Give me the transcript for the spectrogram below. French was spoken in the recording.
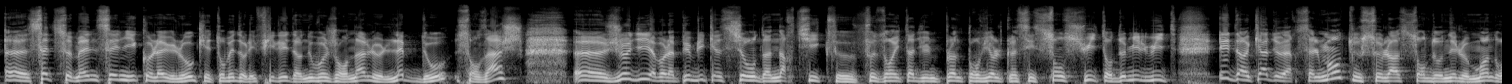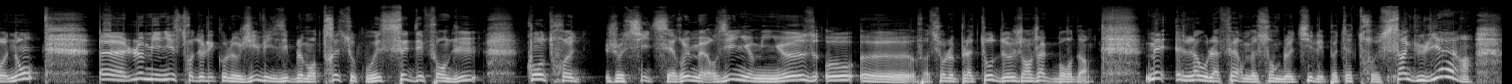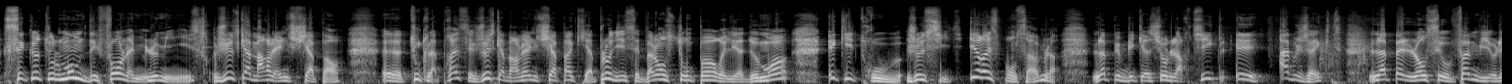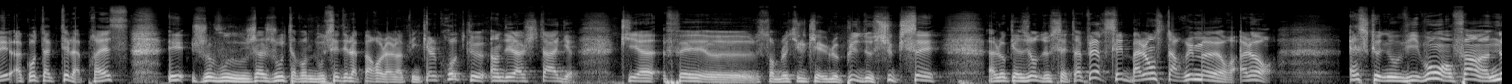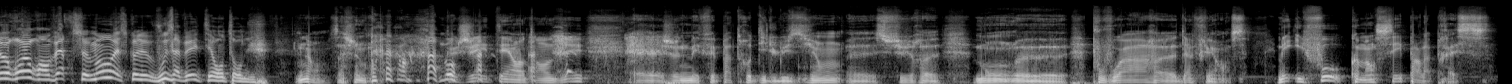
Euh, cette semaine, c'est Nicolas Hulot qui est tombé dans les filets d'un nouveau journal, l'Hebdo, sans H. Euh, jeudi, avant la publication d'un article faisant état d'une plainte pour viol classée sans suite en 2008 et d'un cas de harcèlement, tout cela sans donner le moindre nom, euh, le ministre de l'écologie, visiblement très secoué, s'est défendu contre je cite ces rumeurs ignominieuses au, euh, enfin, sur le plateau de Jean-Jacques Bourdin. Mais là où l'affaire, me semble-t-il, est peut-être singulière, c'est que tout le monde défend le ministre, jusqu'à Marlène Schiappa, euh, toute la presse, et jusqu'à Marlène Schiappa qui applaudissait Balance ton port il y a deux mois, et qui trouve, je cite, irresponsable la publication de l'article et abjecte l'appel lancé aux femmes violées à contacter la presse. Et je vous, j'ajoute, avant de vous céder la parole à Alain Finkielkraut, qu'un des hashtags qui a fait, euh, semble-t-il, qui a eu le plus de succès à l'occasion de cette affaire, c'est balance ta rumeur. Alors, est-ce que nous vivons enfin un heureux renversement? Est-ce que vous avez été entendu? Non, ça je ne crois pas. Ah j'ai été entendu. Euh, je ne m'ai fait pas trop d'illusions euh, sur euh, mon pouvoir d'influence. Mais il faut commencer par la presse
